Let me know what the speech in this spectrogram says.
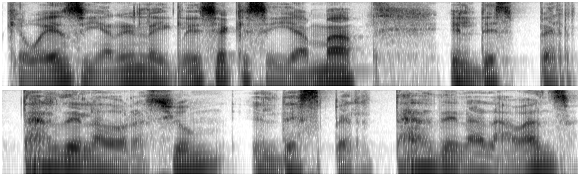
que voy a enseñar en la iglesia que se llama El despertar de la adoración, el despertar de la alabanza.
